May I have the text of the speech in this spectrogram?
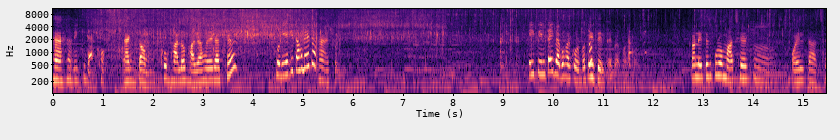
হ্যাঁ হ্যাঁ। একটু দেখো। একদম। খুব ভালো ভাজা হয়ে গেছে। ছড়িয়ে দিই তাহলে এটা? হ্যাঁ সরি এই তেলটাই ব্যবহার করব এই তেলটাই ব্যবহার করব। কারণ এতে পুরো মাছের অয়েলটা আছে।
